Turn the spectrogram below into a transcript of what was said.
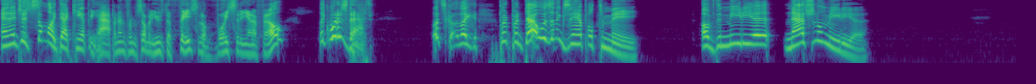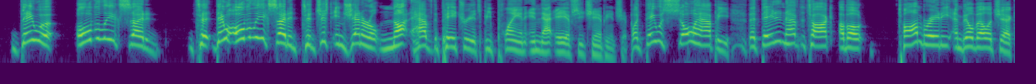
And it just something like that can't be happening from somebody who's the face of the voice of the NFL. Like, what is that? Let's go. Like, but but that was an example to me of the media, national media. They were overly excited to. They were overly excited to just in general not have the Patriots be playing in that AFC Championship. Like they were so happy that they didn't have to talk about Tom Brady and Bill Belichick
